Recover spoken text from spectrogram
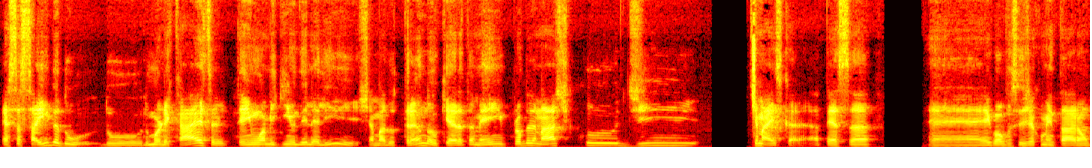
essa saída do, do, do Mordekaiser, tem um amiguinho dele ali chamado Trundle, que era também problemático de demais, cara. A peça, é, igual vocês já comentaram,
